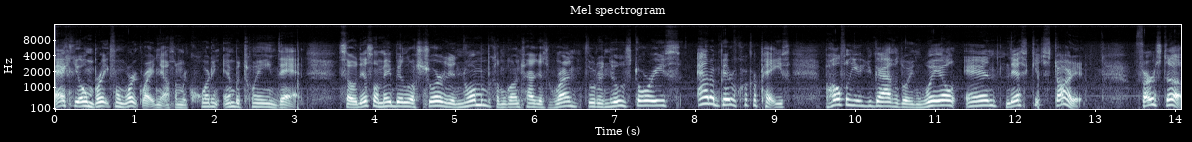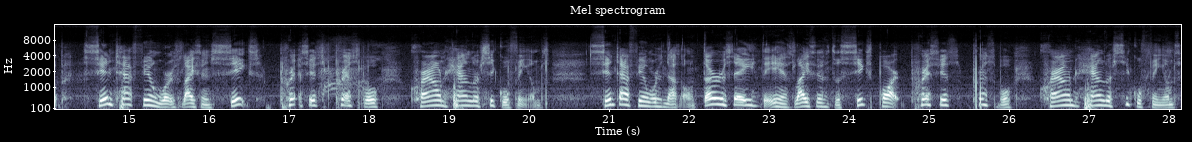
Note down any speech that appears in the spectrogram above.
actually on break from work right now, so I'm recording in between that. So this one may be a little shorter than normal because I'm going to try to just run through the news stories at a bit of a quicker pace. But hopefully you guys are doing well, and let's get started. First up, Sentai Filmworks licensed six Princess Principal Crown Handler sequel films. Sentai Filmworks announced on Thursday that it has licensed the six-part Princess Principal Crown Handler sequel films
